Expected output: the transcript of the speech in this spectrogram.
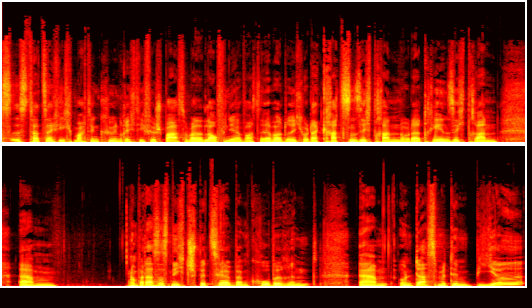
das ist tatsächlich, macht den Kühen richtig viel Spaß, aber da laufen die einfach selber durch oder kratzen sich dran oder drehen sich dran. Ähm, aber das ist nicht speziell beim Koberind. Ähm, und das mit dem Bier,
